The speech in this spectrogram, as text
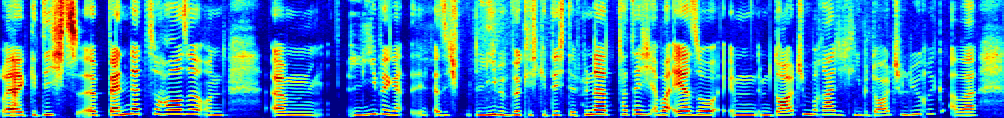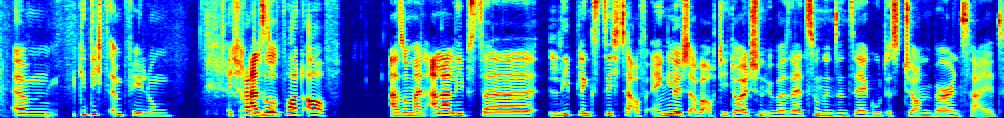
äh, ja. Gedichtbände zu Hause und ähm, liebe, also ich liebe wirklich Gedichte. Ich bin da tatsächlich aber eher so im, im deutschen Bereich. Ich liebe deutsche Lyrik, aber ähm, Gedichtsempfehlungen. Ich schreibe also, sofort auf. Also mein allerliebster Lieblingsdichter auf Englisch, aber auch die deutschen Übersetzungen sind sehr gut, ist John Burnside.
